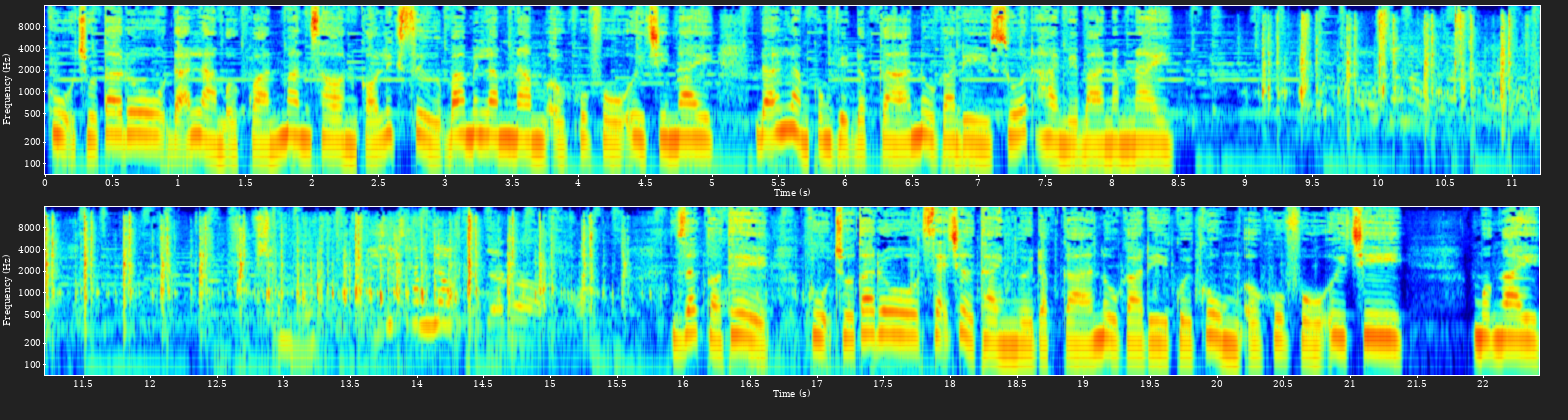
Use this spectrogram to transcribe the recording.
Cụ chú Taro đã làm ở quán Manson có lịch sử 35 năm ở khu phố Uchi này, đã làm công việc đập cá Nogadi suốt 23 năm nay. Rất có thể, cụ Chotaro sẽ trở thành người đập cá Nogari cuối cùng ở khu phố Uichi. Một ngày,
